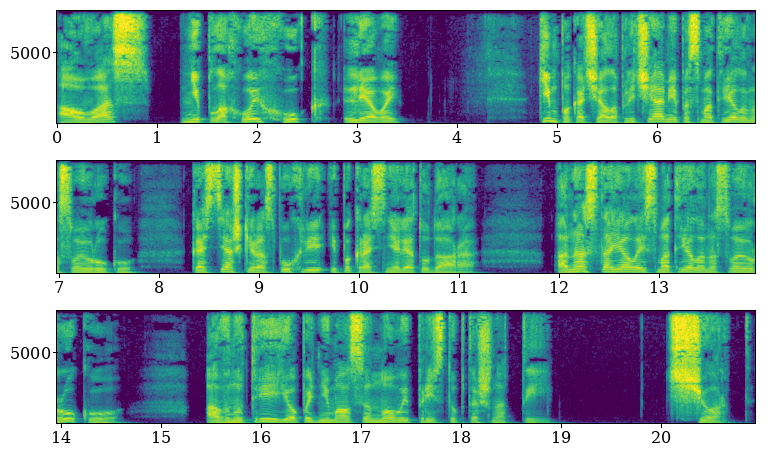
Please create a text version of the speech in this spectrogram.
«А у вас неплохой хук левой». Ким покачала плечами и посмотрела на свою руку. Костяшки распухли и покраснели от удара. Она стояла и смотрела на свою руку, а внутри ее поднимался новый приступ тошноты. «Черт!»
